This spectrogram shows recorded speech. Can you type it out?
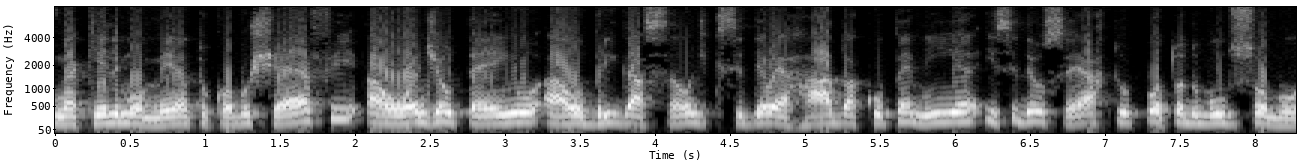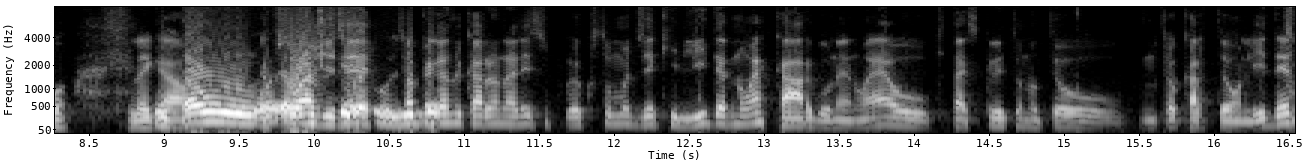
naquele momento como chefe, aonde eu tenho a obrigação de que se deu errado, a culpa é minha, e se deu certo, pô, todo mundo somou. Legal. Então, eu, eu acho dizer, que. Líder... Só pegando carona nisso, eu costumo dizer que líder não é cargo, né? Não é o que está escrito no teu, no teu cartão. Líder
